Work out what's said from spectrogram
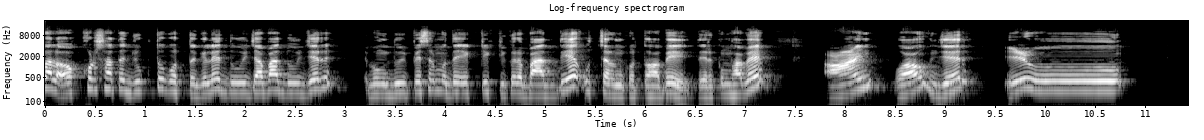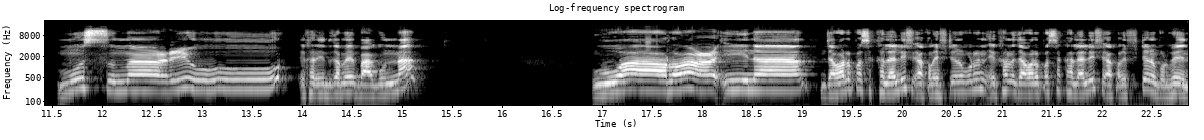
বাল অক্ষর সাথে যুক্ত করতে গেলে দুই যাবা দুই জের এবং দুই পেশের মধ্যে একটি একটি করে বাদ দিয়ে উচ্চারণ করতে হবে। তো এরকমভাবে আইন, ওয়াও, জের, ইউ, মুসমাইউ, এখানে ঈদগামে বাগুন্না, ওয়ারাইনা, যাওয়ার পাশে খালি আলিফ একালিফ টেনে পড়বেন। এখানে যাওয়ার পাশে খালি আলিফ একালিফ টেনে পড়বেন।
